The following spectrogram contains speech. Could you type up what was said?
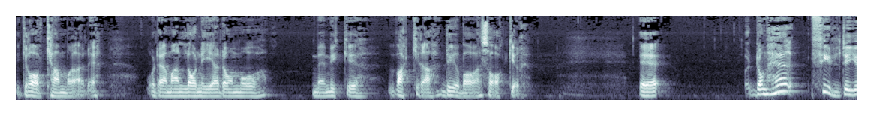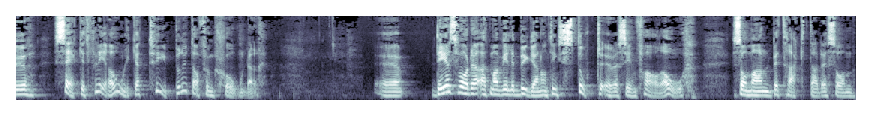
gravkamrade, Och där man la ner dem och med mycket vackra, dyrbara saker. Eh, de här fyllde ju säkert flera olika typer av funktioner. Eh, dels var det att man ville bygga någonting stort över sin farao som man betraktade som,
